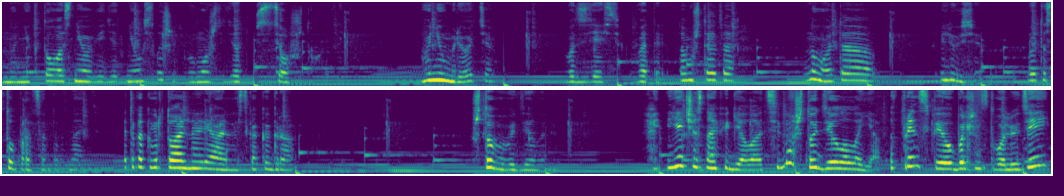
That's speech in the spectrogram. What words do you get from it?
но никто вас не увидит, не услышит. Вы можете делать все, что хотите. Вы не умрете вот здесь, в этой, потому что это, ну, это иллюзия. Вы это сто процентов знаете. Это как виртуальная реальность, как игра. Что бы вы делали? И я, честно, офигела от себя, что делала я. В принципе, у большинства людей,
